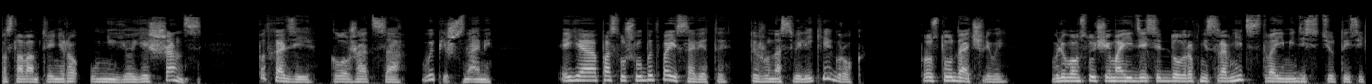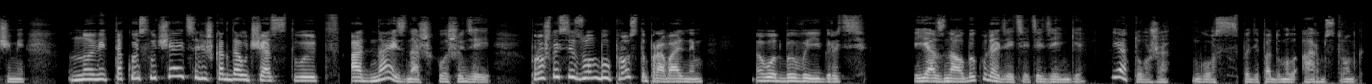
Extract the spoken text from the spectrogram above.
По словам тренера, у нее есть шанс. Подходи к ложе отца, выпьешь с нами. Я послушал бы твои советы. Ты же у нас великий игрок. Просто удачливый. В любом случае, мои десять долларов не сравнить с твоими десятью тысячами. Но ведь такое случается лишь когда участвует одна из наших лошадей. Прошлый сезон был просто провальным. Вот бы выиграть. Я знал бы, куда деть эти деньги. Я тоже. Господи, — подумал Армстронг,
